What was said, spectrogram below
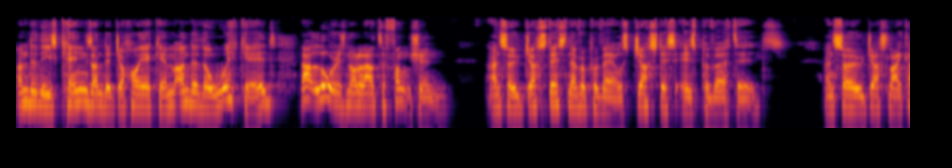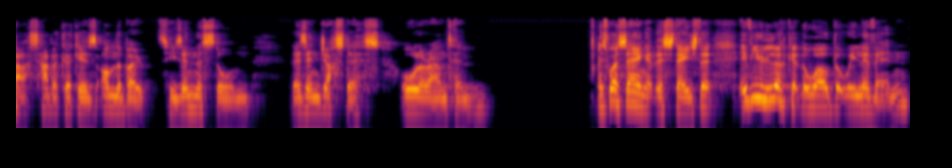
Under these kings, under Jehoiakim, under the wicked, that law is not allowed to function. And so justice never prevails. Justice is perverted. And so, just like us, Habakkuk is on the boat. He's in the storm. There's injustice all around him. It's worth saying at this stage that if you look at the world that we live in,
